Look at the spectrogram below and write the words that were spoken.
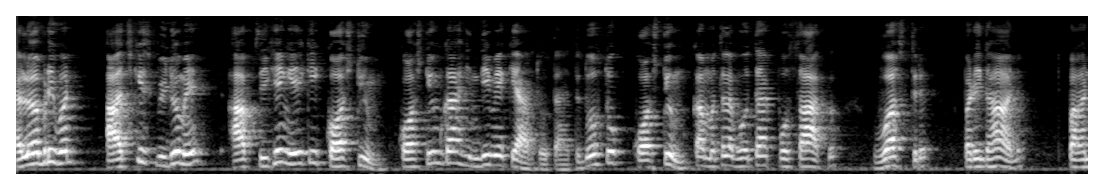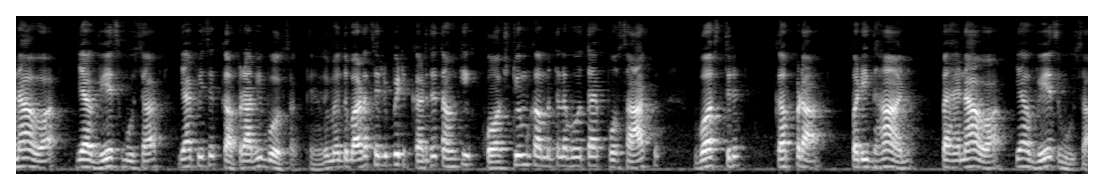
हेलो एवरीवन आज की इस वीडियो में आप सीखेंगे कि कॉस्ट्यूम कॉस्ट्यूम का हिंदी में क्या अर्थ होता है। तो दोस्तों कॉस्ट्यूम का मतलब होता है पोशाक, वस्त्र, परिधान, पहनावा या वेशभूषा या फिर इसे कपड़ा भी बोल सकते हैं। तो मैं दोबारा से रिपीट कर देता हूँ कि कॉस्ट्यूम का मतलब होता है पोशाक, वस्त्र, कपड़ा, परिधान, पहनावा या वेशभूषा।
